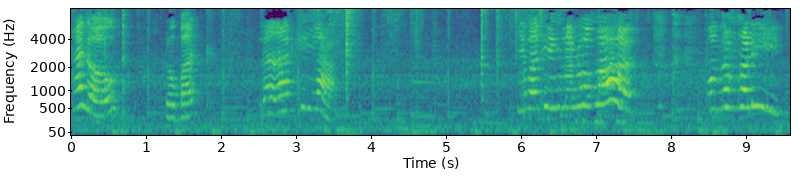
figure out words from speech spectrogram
Hello, robot. Lalaki lah. Tiba-tiba robot. Bukan hari.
